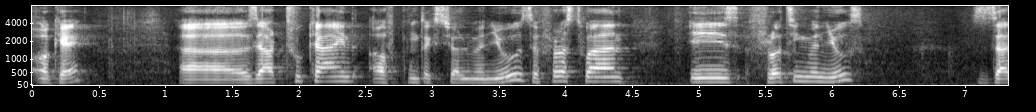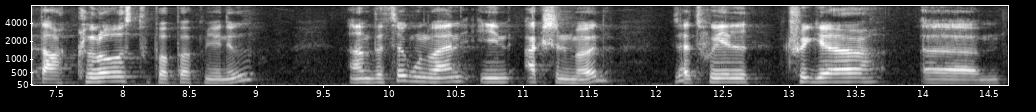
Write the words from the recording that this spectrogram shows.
Okay. Uh, there are two kinds of contextual menus. The first one is floating menus that are close to pop-up menu. And the second one in action mode that will trigger um,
